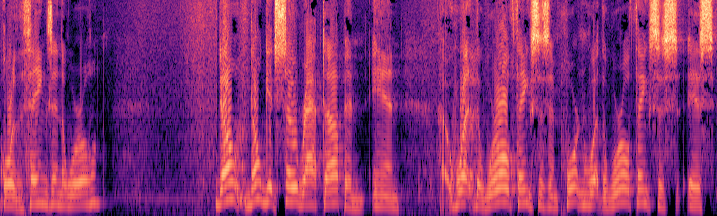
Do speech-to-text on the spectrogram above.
or the things in the world. Don't, don't get so wrapped up in, in uh, what the world thinks is important, what the world thinks is, is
